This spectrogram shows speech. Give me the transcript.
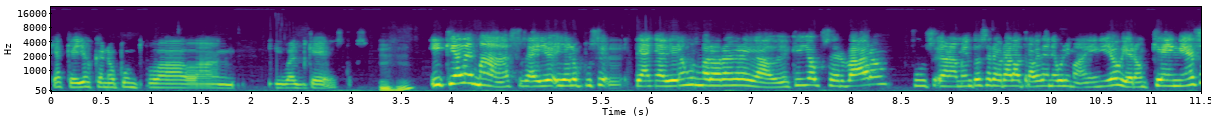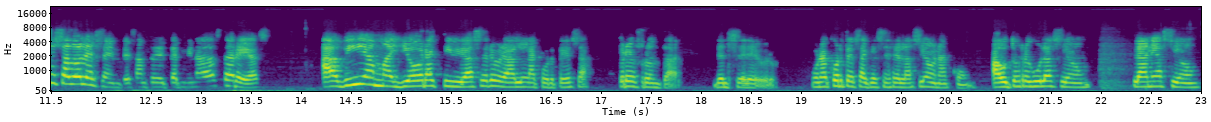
que aquellos que no puntuaban igual que estos. Y que además, o sea, ellos, lo pusieron, le añadieron un valor agregado, y es que ellos observaron funcionamiento cerebral a través de neuroimagen y ellos vieron que en esos adolescentes, ante determinadas tareas, había mayor actividad cerebral en la corteza prefrontal del cerebro. Una corteza que se relaciona con autorregulación, planeación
